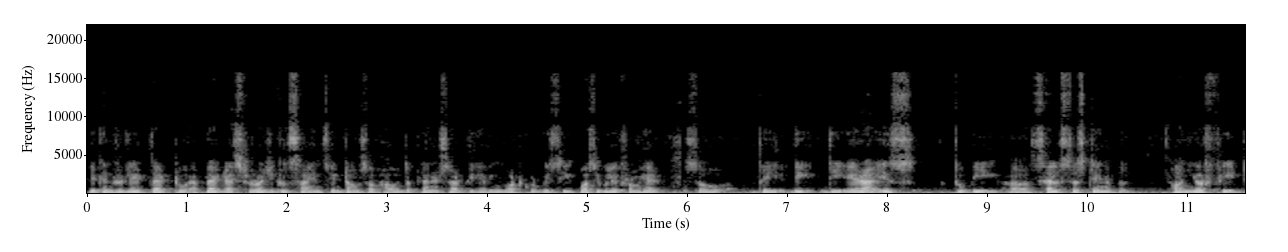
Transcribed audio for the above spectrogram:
you can relate that to applied astrological science in terms of how the planets are behaving what could we see possibly from here. So the the the era is to be uh, self-sustainable on your feet.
